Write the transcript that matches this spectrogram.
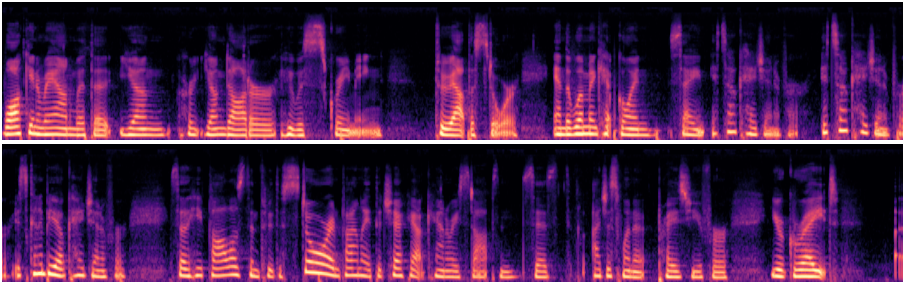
walking around with a young her young daughter who was screaming throughout the store, and the woman kept going, saying, "It's okay, Jennifer. It's okay, Jennifer. It's going to be okay, Jennifer." So he follows them through the store, and finally at the checkout counter, he stops and says, "I just want to praise you for your great." uh,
